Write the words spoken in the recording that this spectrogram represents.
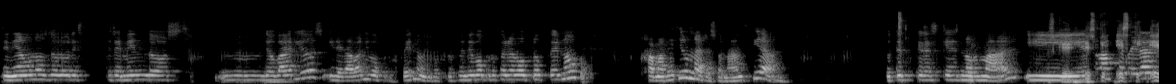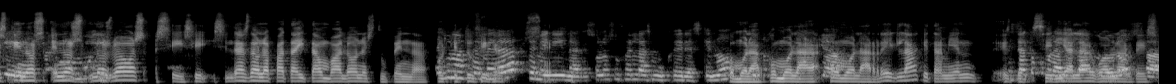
tenía unos dolores tremendos de ovarios y le daban ibuprofeno, ibuprofeno, ibuprofeno, ibuprofeno, jamás le hicieron una resonancia. ¿Tú te crees que es normal? Y es que, es que, es que, nos, nos, vamos, sí, sí, si le has dado una patadita a un balón, estupenda. Es una enfermedad femenina que solo sufren las mujeres, que no... Como la, como la, como la regla, que también sería largo hablar de eso.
